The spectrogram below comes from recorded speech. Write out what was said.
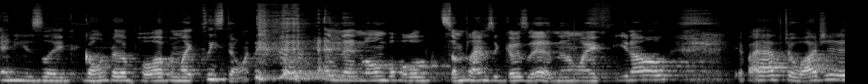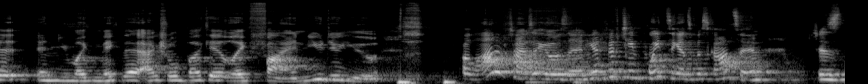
and he's like going for the pull up. I'm like, please don't. and then lo and behold, sometimes it goes in, and I'm like, you know, if I have to watch it and you like make the actual bucket, like fine, you do you. A lot of times it goes in. He had 15 points against Wisconsin, which is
